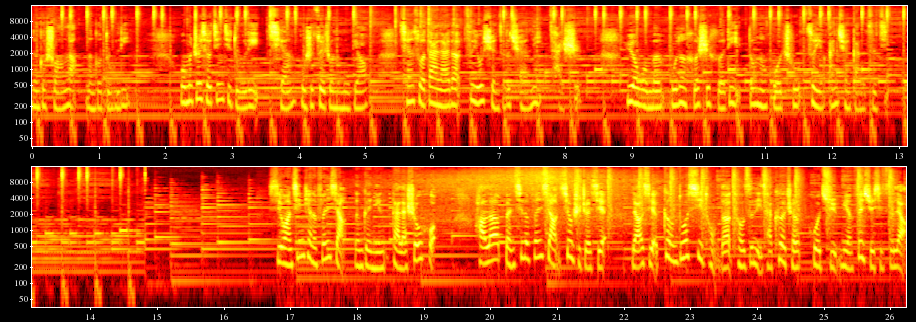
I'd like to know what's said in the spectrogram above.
能够爽朗，能够独立。我们追求经济独立，钱不是最终的目标，钱所带来的自由选择的权利才是。愿我们不论何时何地，都能活出最有安全感的自己。希望今天的分享能给您带来收获。好了，本期的分享就是这些。了解更多系统的投资理财课程，获取免费学习资料，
